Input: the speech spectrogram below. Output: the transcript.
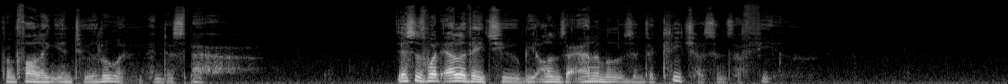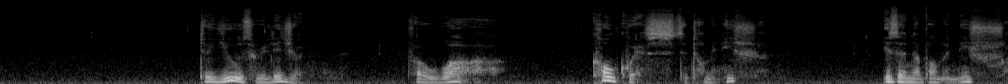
from falling into ruin and despair. This is what elevates you beyond the animals and the creatures in the field. To use religion for war, conquest, and domination is an abomination.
